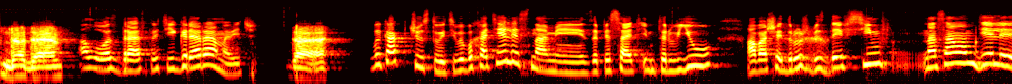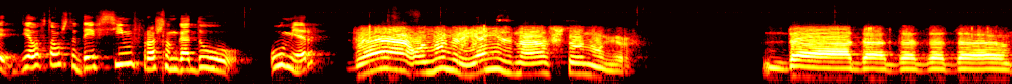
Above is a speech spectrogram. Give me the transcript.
Да, да, Алло, здравствуйте, Игорь Арамович. да. Вы как чувствуете? Вы бы хотели с нами записать интервью о вашей дружбе с Дэйв Сим? На самом деле, дело в том, что Дэйв Сим в прошлом году умер. Да, он умер, я не знал, что он умер. Да, да, да, да, да.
